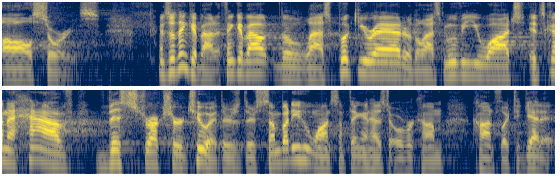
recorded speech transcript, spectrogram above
all stories. And so think about it. Think about the last book you read or the last movie you watched. It's going to have this structure to it. There's, there's somebody who wants something and has to overcome conflict to get it.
